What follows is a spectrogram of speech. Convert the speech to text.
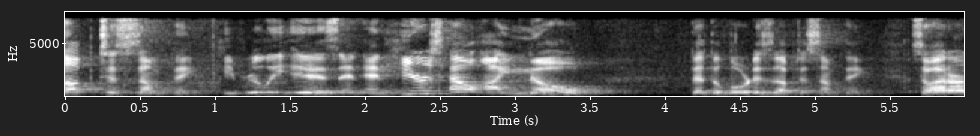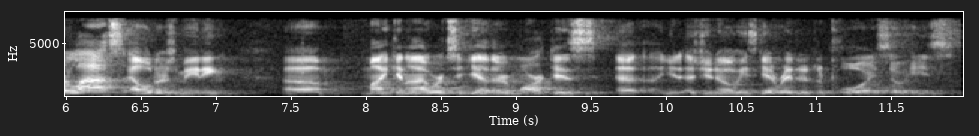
up to something. He really is. And, and here's how I know that the Lord is up to something. So at our last elders meeting, um, Mike and I were together. Mark is, uh, as you know, he's getting ready to deploy, so he's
